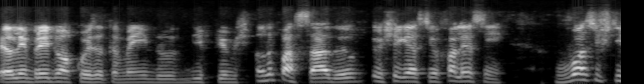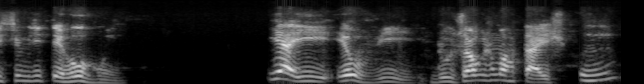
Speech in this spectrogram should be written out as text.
eu lembrei de uma coisa também do, de filmes. Ano passado eu, eu cheguei assim, eu falei assim, vou assistir filme de terror ruim. E aí eu vi dos Jogos Mortais 1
